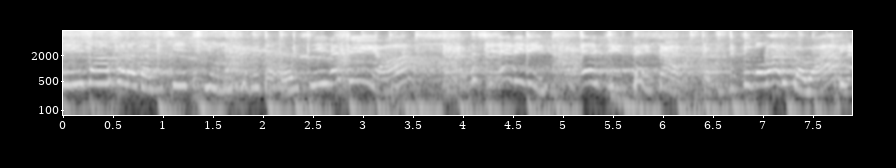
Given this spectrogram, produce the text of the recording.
ーザーサラダにシーチキを乗せると美味しいらしいよ私エリリンエンジン全開滑舌の悪さは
